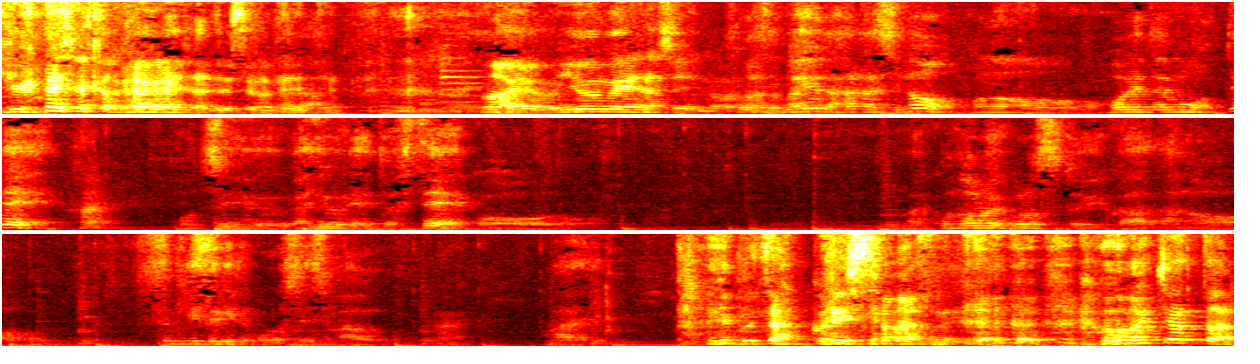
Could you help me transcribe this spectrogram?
被害者か加害者ですよね。まあ有名なシーンのそうです今言うた話のこの惚れてもうてはい。おつゆが幽霊としてこう、まあ、呪い殺すというかあの好きすぎて殺してしまう。はい、だいぶざっくりしてますね。もうちょっと。新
